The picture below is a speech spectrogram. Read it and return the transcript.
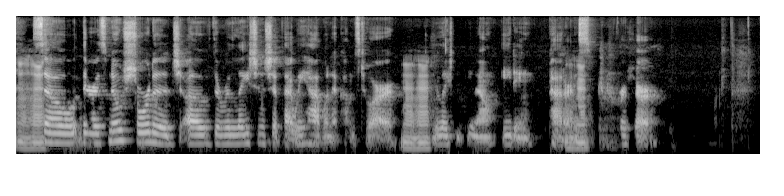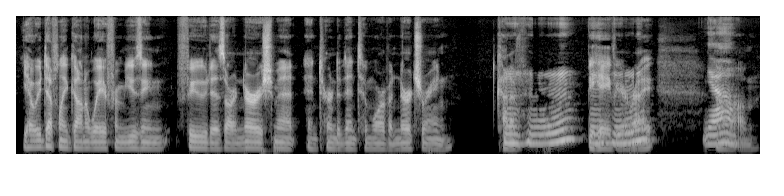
Mm-hmm. So there is no shortage of the relationship that we have when it comes to our mm-hmm. relation, you know, eating patterns mm-hmm. for sure. Yeah, we've definitely gone away from using food as our nourishment and turned it into more of a nurturing kind of mm-hmm. behavior, mm-hmm. right? Yeah. Um,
